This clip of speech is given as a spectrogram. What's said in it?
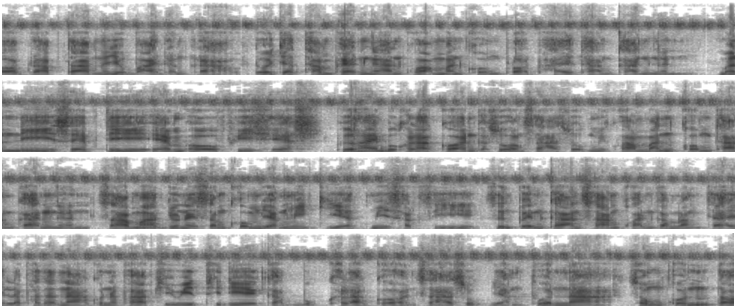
ตอบรับตามนโยบายดังกล่าว โดยจัดทำแผนงานความมั่นคงปลอดภัยทางการเงิน Money Safety MOPS เพื่อให้บุคลากรกระทรวงสาธารณสุขมีความมั่นคงทางการเงิน สามารถอยู่ในสังคมอย่างมีเกียรติมีศักดิ์ศรีซึ่งเป็นการสร้างขวัญกำลังใจ และพัฒนาคุณภาพชีวิตที่ดีให้กับบุคลากรสาธารณสุขอย่างทั่วหน้า ส่งผลต่อ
